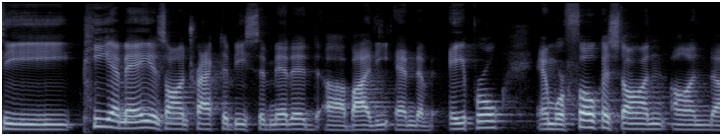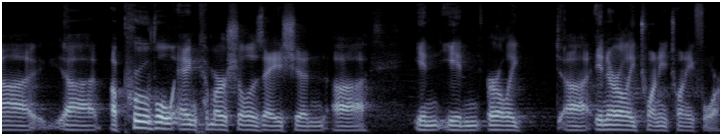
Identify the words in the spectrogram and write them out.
The PMA is on track to be submitted uh, by the end of April, and we're focused on, on uh, uh, approval and commercialization uh, in, in, early, uh, in early 2024.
